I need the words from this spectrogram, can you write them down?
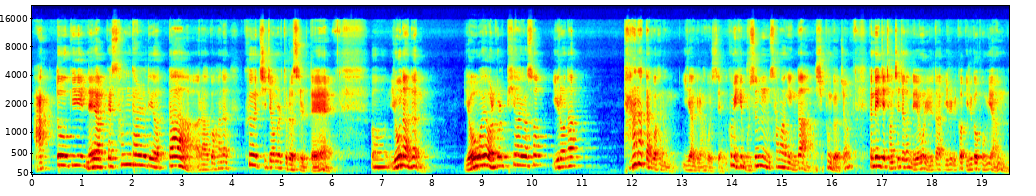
악독이 내 앞에 상달되었다라고 하는 그 지점을 들었을 때 어, 요나는 여호와의 얼굴을 피하여서 일어나 달아났다고 하는 이야기를 하고 있어요. 그럼 이게 무슨 상황인가 싶은 거죠. 근데 이제 전체적인 내용을 읽다, 읽어, 읽어보면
